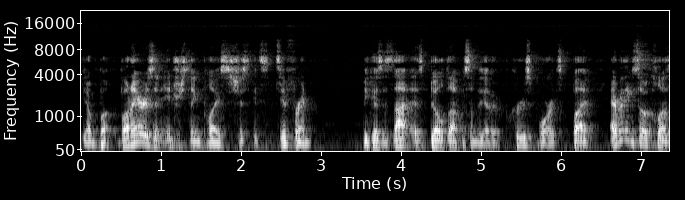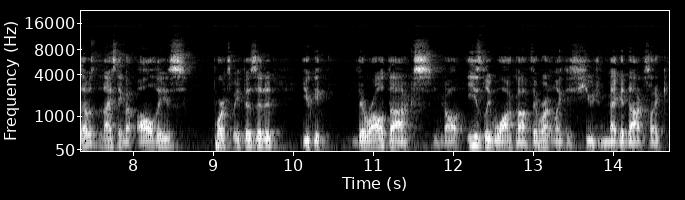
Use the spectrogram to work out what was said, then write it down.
you know, Bo- Bonaire is an interesting place. It's just it's different because it's not as built up as some of the other cruise ports, but everything's so close. That was the nice thing about all these ports we visited. You could they were all docks. You could all easily walk off. They weren't like these huge mega docks. Like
